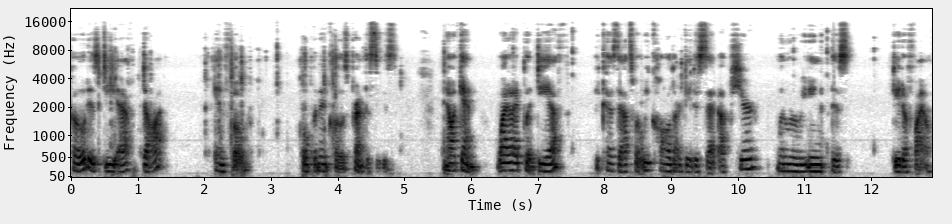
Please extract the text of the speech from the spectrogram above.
code is df.info, open and close parentheses. Now again, why did I put df? Because that's what we called our data set up here when we're reading this data file.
